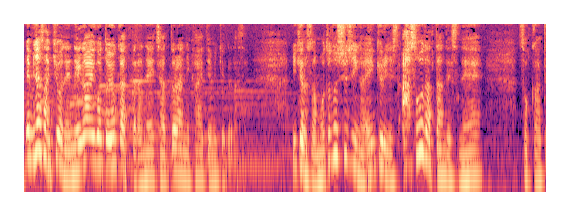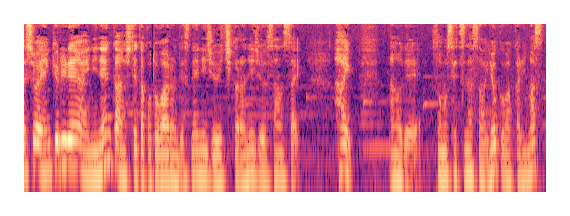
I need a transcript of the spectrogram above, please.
で皆さん今日ね願い事よかったらねチャット欄に書いてみてください。ミケロさん元の主人が遠距離でした。あそうだったんですね。そっか私は遠距離恋愛2年間してたことがあるんですね。21から23歳。はい。なのでその切なさはよくわかります。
